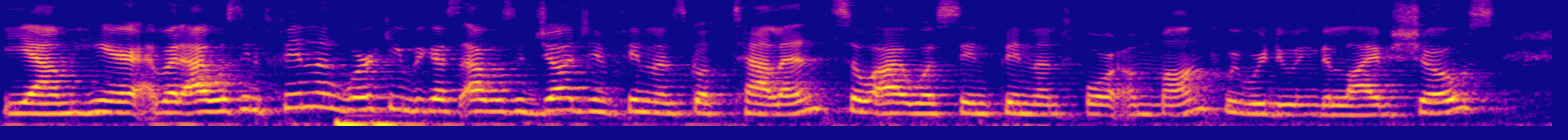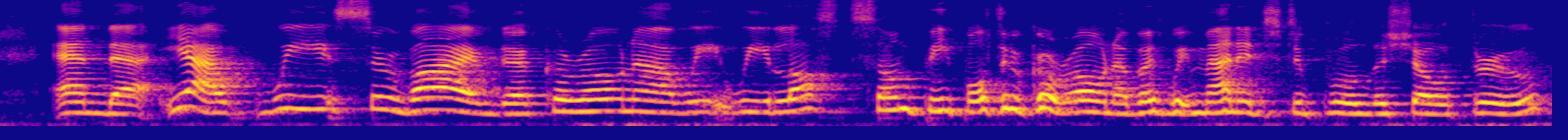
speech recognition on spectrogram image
Yeah, I'm here. But I was in Finland working because I was a judge in Finland's Got Talent. So I was in Finland for a month. We were doing the live shows. And uh, yeah, we survived uh, Corona. We, we lost some people to Corona, but we managed to pull the show through.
